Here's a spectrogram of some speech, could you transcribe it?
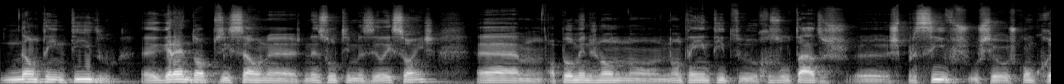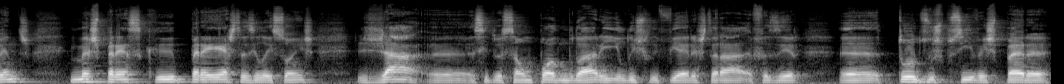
não tem tido uh, grande oposição nas, nas últimas eleições, ou pelo menos não, não, não têm tido resultados uh, expressivos os seus concorrentes, mas parece que para estas eleições já uh, a situação pode mudar e Luís Filipe Vieira estará a fazer uh, todos os possíveis para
